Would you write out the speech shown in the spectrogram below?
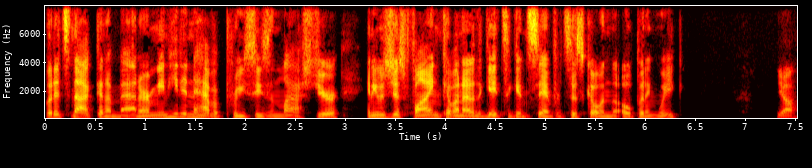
but it's not going to matter. I mean, he didn't have a preseason last year, and he was just fine coming out of the gates against San Francisco in the opening week. Yeah,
